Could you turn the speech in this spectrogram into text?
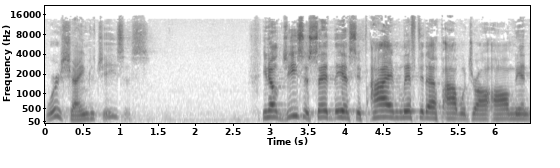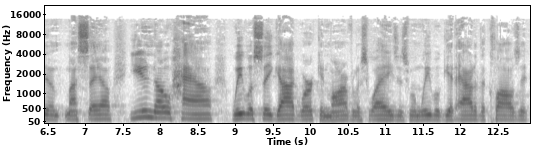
we're ashamed of Jesus. You know, Jesus said this if I am lifted up, I will draw all men to myself. You know how we will see God work in marvelous ways is when we will get out of the closet,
